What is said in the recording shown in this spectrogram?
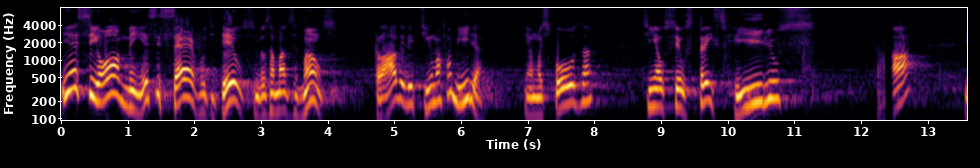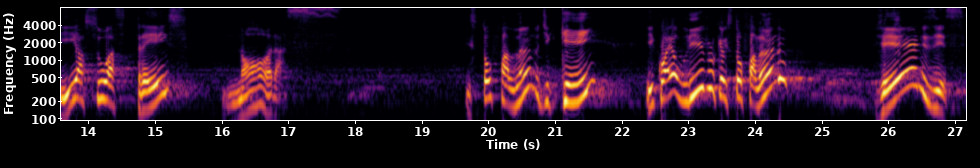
E esse homem, esse servo de Deus, meus amados irmãos, claro, ele tinha uma família, tinha uma esposa, tinha os seus três filhos, tá? E as suas três noras. Estou falando de quem? E qual é o livro que eu estou falando? Gênesis.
